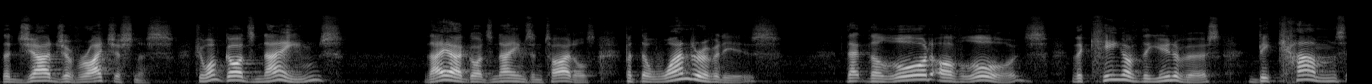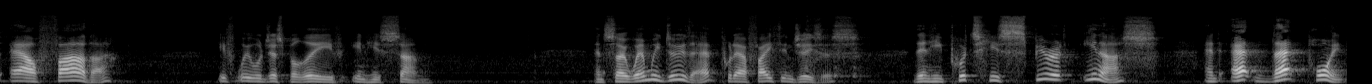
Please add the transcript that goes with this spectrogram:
the Judge of righteousness. If you want God's names, they are God's names and titles. But the wonder of it is that the Lord of Lords, the King of the universe, becomes our Father if we will just believe in his Son. And so when we do that, put our faith in Jesus, then he puts his Spirit in us, and at that point,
